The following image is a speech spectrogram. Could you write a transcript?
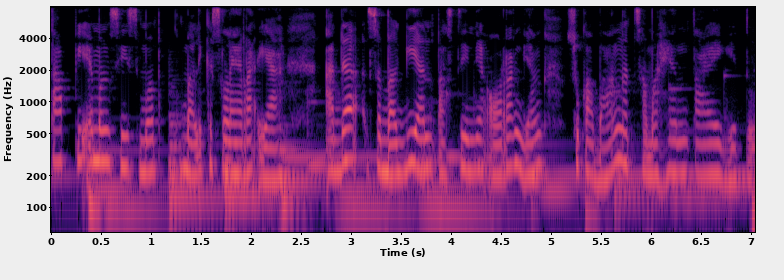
Tapi emang sih semua kembali ke selera ya. Ada sebagian pastinya orang yang suka banget sama hentai gitu.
